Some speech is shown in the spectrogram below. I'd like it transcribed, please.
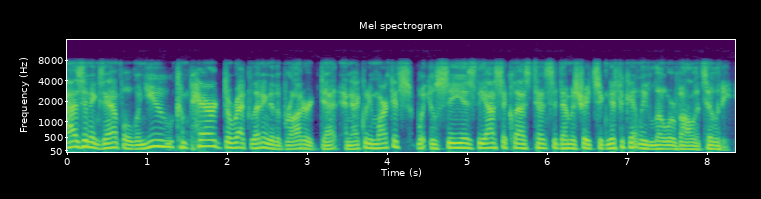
As an example, when you compare direct lending to the broader debt and equity markets, what you'll see is the asset class tends to demonstrate significantly lower volatility.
